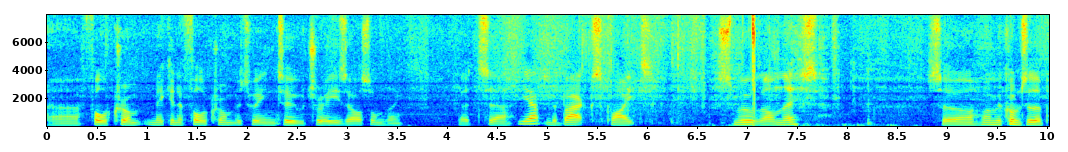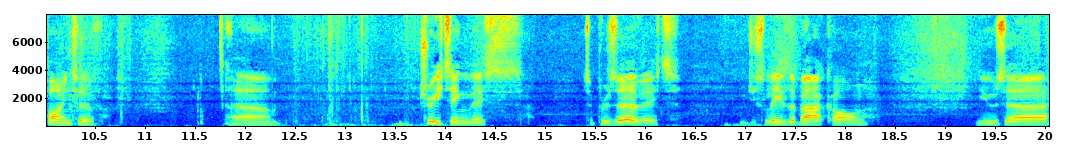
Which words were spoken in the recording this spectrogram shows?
uh, fulcrum, making a fulcrum between two trees or something. But uh, yeah, the back's quite smooth on this. So when we come to the point of um, treating this to preserve it, we just leave the bark on, use a,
